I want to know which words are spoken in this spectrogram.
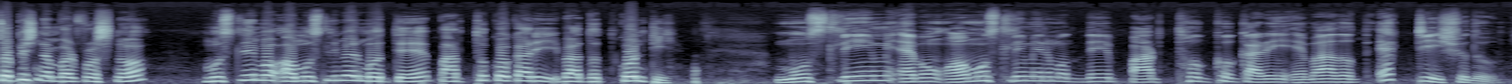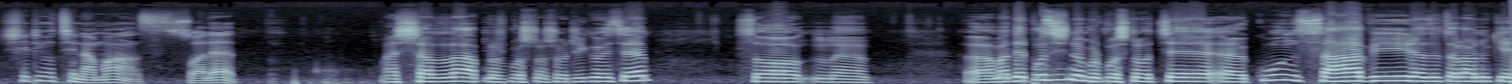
চব্বিশ নম্বর প্রশ্ন মুসলিম ও অমুসলিমের মধ্যে পার্থক্যকারী ইবাদত কোনটি? মুসলিম এবং অমুসলিমের মধ্যে পার্থক্যকারী এবাদত একটি শুধু সেটি হচ্ছে নামাজ সলাত। মার্শাল্লাহ আপনার প্রশ্ন সঠিক হয়েছে। সো আমাদের পঁচিশ নম্বর প্রশ্ন হচ্ছে কোন সাহাবি রাজতালানুকে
